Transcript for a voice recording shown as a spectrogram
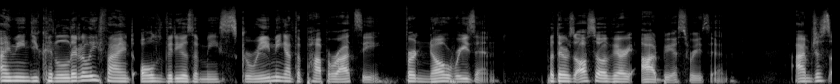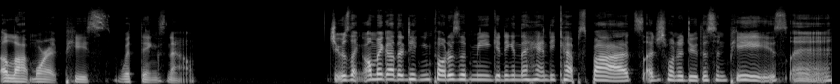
I mean, you can literally find old videos of me screaming at the paparazzi for no reason, but there's also a very obvious reason. I'm just a lot more at peace with things now. She was like, Oh my God, they're taking photos of me getting in the handicap spots. I just want to do this in peace. Eh.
